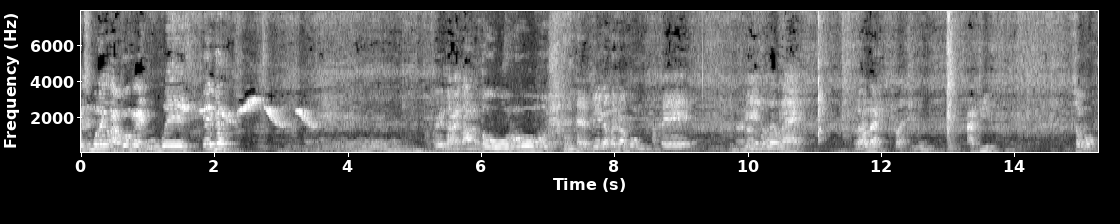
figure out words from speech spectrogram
wis mulai ngabong, Reng. Wes. Eh, Bang. Enak-enak terus. Piye kabar kamu? Ape. Ini oleh-oleh. Oleh Padimu. Adi. Sopo?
